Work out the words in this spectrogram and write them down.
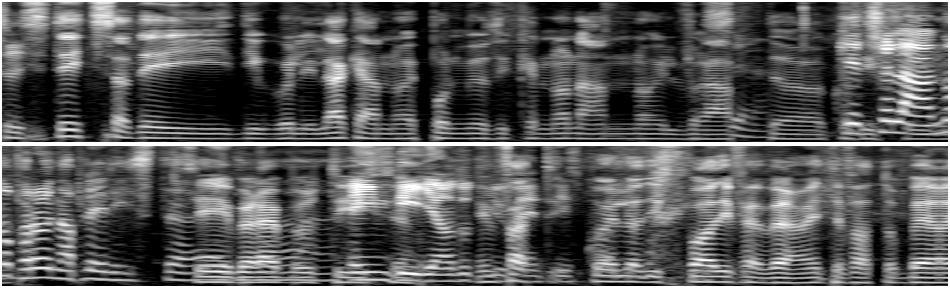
tristezza dei, di quelli là che hanno Apple Music e non hanno il Sì. Wrapped. eh, Che ce l'hanno figo. però è una playlist. Sì, eh, però è di- bruttissimo. E invidiano tutti Infatti, di quello di Spotify è veramente fatto bene.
